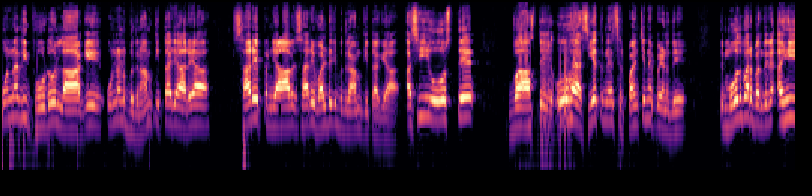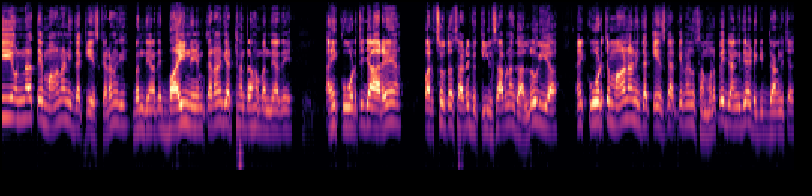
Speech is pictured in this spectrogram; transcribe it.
ਉਹਨਾਂ ਦੀ ਫੋਟੋ ਲਾ ਕੇ ਉਹਨਾਂ ਨੂੰ ਬਦਨਾਮ ਕੀਤਾ ਜਾ ਰਿਹਾ। ਸਾਰੇ ਪੰਜਾਬ, ਸਾਰੇ ਵਰਲਡ 'ਚ ਬਦਨਾਮ ਕੀਤਾ ਗਿਆ। ਅਸੀਂ ਉਸ ਤੇ ਵਾਸਤੇ ਉਹ ਹੈਸੀਅਤ ਨੇ ਸਰਪੰਚ ਨੇ ਪਿੰਡ ਦੇ ਤੇ ਮੋਦਬਰ ਬੰਦੇ ਨੇ ਅਸੀਂ ਉਹਨਾਂ ਤੇ ਮਾਨਹਾਨੀ ਦਾ ਕੇਸ ਕਰਾਂਗੇ ਬੰਦਿਆਂ ਤੇ ਬਾਈ ਨੇਮ ਕਰਾਂਗੇ 8-10 ਬੰਦਿਆਂ ਤੇ। ਅਸੀਂ ਕੋਰਟ 'ਚ ਜਾ ਰਹੇ ਹਾਂ ਪਰਸੋਂ ਤੋਂ ਸਾਡੇ ਵਕੀਲ ਸਾਹਿਬ ਨਾਲ ਗੱਲ ਹੋ ਗਈ ਆ ਅਸੀਂ ਕੋਰਟ 'ਚ ਮਾਨਹਾਨੀ ਦਾ ਕੇਸ ਕਰਕੇ ਇਹਨਾਂ ਨੂੰ ਸੰਮਣ ਭੇਜਾਂਗੇ ਦਿਹਾੜੀ ਡੰਗ 'ਚ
